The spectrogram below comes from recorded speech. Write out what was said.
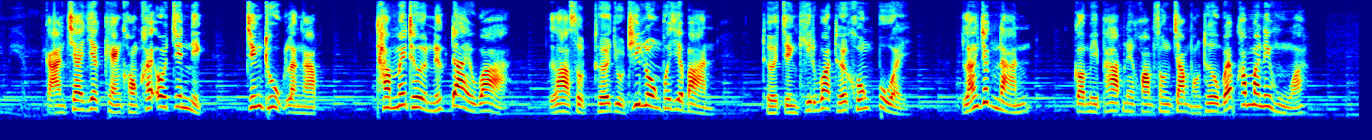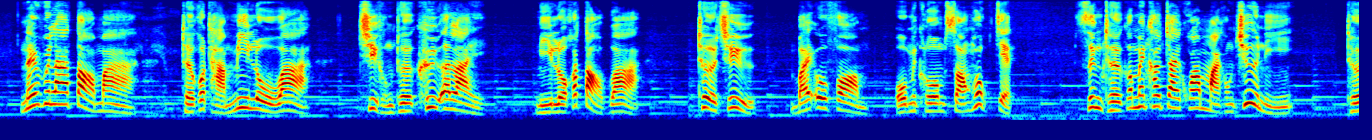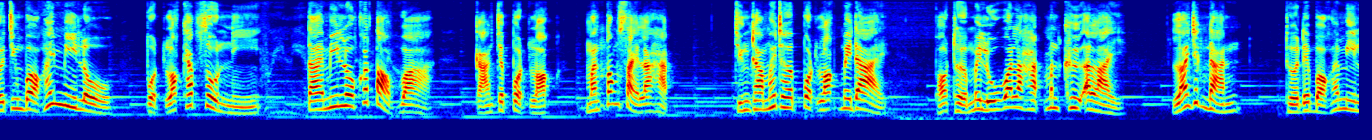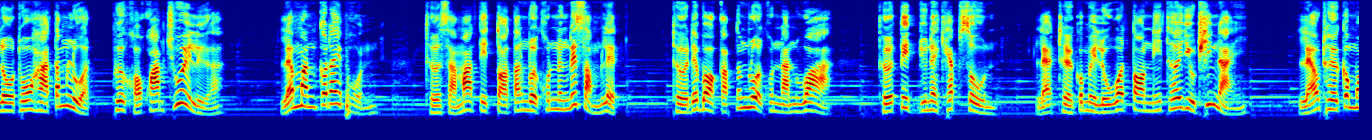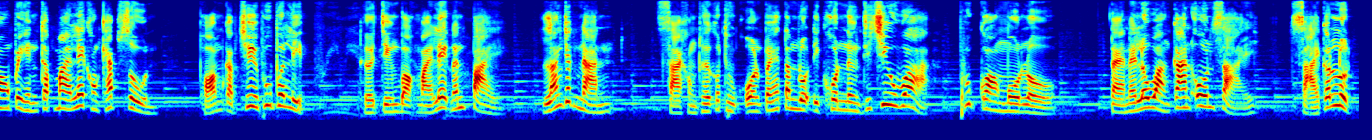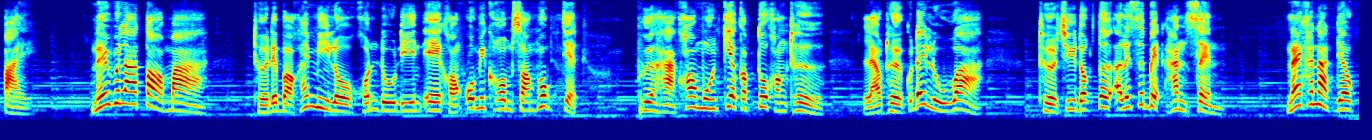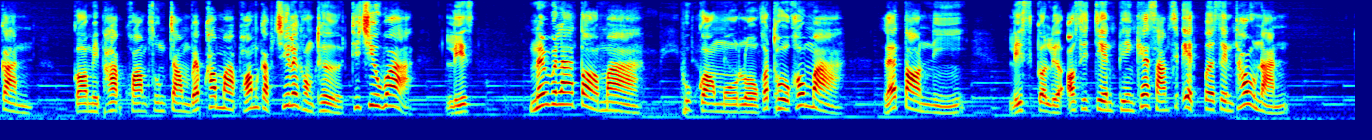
การแช่เยือกแข็งของไคโอเจนิกจึงถูกระงับทำให้เธอนึกได้ว่า ล่าสุดเธออยู่ที่โรงพยาบาล เธอจึงคิดว่าเธอคงป่วย หลังจากนั้นก็มีภาพในความทรงจำของเธอแวบเข้ามาในหัว ในเวลาต่อมา เธอก็ถามมีโลว่า ชื่อของเธอคืออะไร มีโลก็ตอบว่า เธอชื่อไบโอฟอร์มโอมิโครม 267 ซึ่งเธอก็ไม่เข้าใจความหมายของชื่อนี้ เธอจึงบอกให้มีโลปลดล็อกแคปซูลนี้ แต่มีโลก็ตอบว่า การจะปลดล็อกมันต้องใส่รหัส จึงทำให้เธอปลดล็อกไม่ได้ เพราะเธอไม่รู้ว่ารหัสมันคืออะไร หลังจากนั้น เธอได้บอกให้มีโลโทรหาตำรวจเพื่อขอความช่วยเหลือ และมันก็ได้ผล เธอสามารถติดต่อตำรวจคนหนึ่งได้สำเร็จ เธอได้บอกกับตำรวจคนนั้นว่า เธอติดอยู่ในแคปซูล และเธอก็ไม่รู้ว่าตอนนี้เธออยู่ที่ไหน แล้วเธอก็มองไปเห็นกับหมายเลขของแคปซูล พร้อมกับชื่อผู้ผลิต เธอจึงบอกหมายเลขนั้นไป หลังจากนั้น สายของเธอก็ถูกโอนไปให้ตำรวจอีกคนหนึ่งที่ชื่อว่า ผู้กองโมโล แต่ในระหว่างการโอนสาย สายก็หลุดไป ในเวลาต่อมา เธอได้บอกให้มีโลค้นดู DNA ของโอมิโครม 267 เพื่อหาข้อมูลเกี่ยวกับตัวของเธอ แล้วเธอก็ได้รู้ว่า เธอชื่อดรอลิซาเบธฮันเซน ในขณะเดียวกัน ก็มีภาพความทรงจำแวบเข้ามาพร้อมกับชื่อเล่นของเธอที่ชื่อว่าลิส ในเวลาต่อมา ผู้กองโมโลก็โทรเข้ามา และตอนนี้ลิสก็เหลือออกซิเจนเพียงแค่ 31%เท่านั้น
